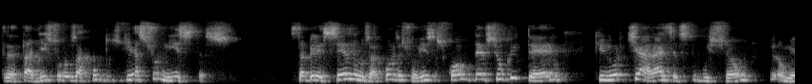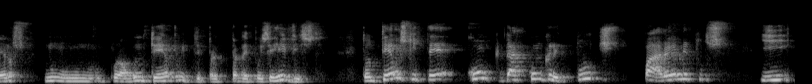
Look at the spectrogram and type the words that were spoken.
tratar disso nos acordos de acionistas, estabelecendo nos acordos de acionistas qual deve ser o critério que norteará essa distribuição, pelo menos num, por algum tempo, para depois ser revista. Então, temos que ter, dar concretude, parâmetros e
